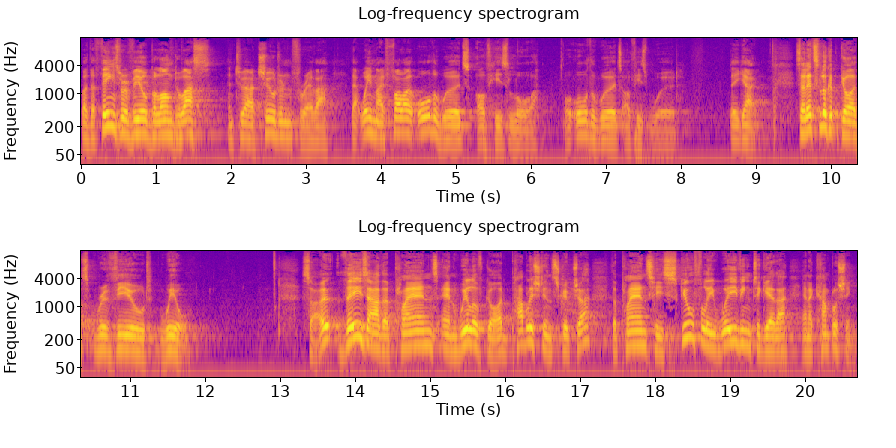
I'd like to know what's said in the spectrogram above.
but the things revealed belong to us and to our children forever, that we may follow all the words of his law, or all the words of his word. There you go. So let's look at God's revealed will. So, these are the plans and will of God published in Scripture, the plans He's skillfully weaving together and accomplishing.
